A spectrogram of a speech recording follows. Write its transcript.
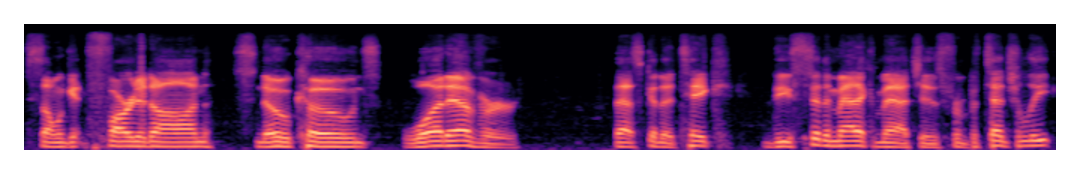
someone get farted on, snow cones, whatever, that's going to take these cinematic matches from potentially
